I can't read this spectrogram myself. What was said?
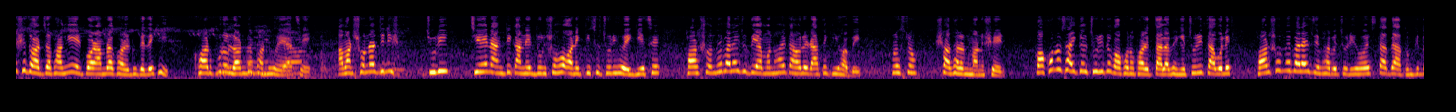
এসে দরজা ভাঙে। এরপর আমরা ঘরে ঢুকে দেখি ঘর পুরো লণ্ডভণ্ড হয়ে আছে। আমার সোনার জিনিস চুরি চেন, আংটি, কানের দুল সহ অনেক কিছু চুরি হয়ে গিয়েছে। হর সন্ধেবেলায় যদি এমন হয়, তাহলে রাতে কি হবে? প্রশ্ন সাধারণ মানুষের। কখনো সাইকেল চুরি, তো কখনো ঘরের তালা ভেঙে চুরি, তা বলে হর সন্ধেবেলায় যেভাবে চুরি হয়েছে, তাতে আতঙ্কিত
